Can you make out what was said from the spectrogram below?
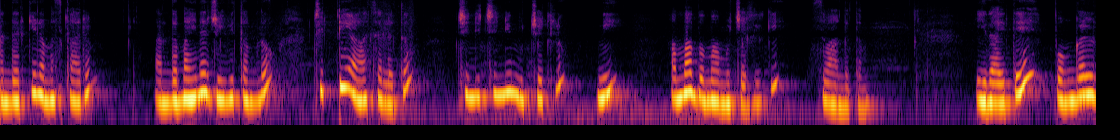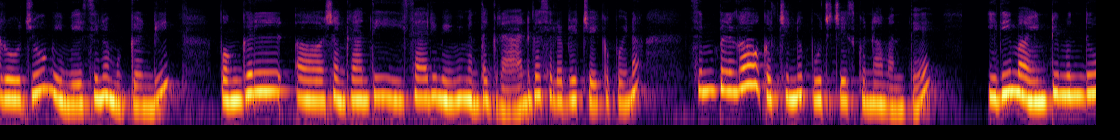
అందరికీ నమస్కారం. అందమైన జీవితంలో చిట్టి ఆశలతో చిన్ని చిన్ని ముచ్చట్లు మీ అమ్మ బొమ్మ ముచ్చట్లకి స్వాగతం. ఇదైతే పొంగల్ రోజు మేము వేసిన ముగ్గండి. పొంగల్ సంక్రాంతి ఈసారి మేము అంత గ్రాండ్గా సెలబ్రేట్ చేయకపోయినా సింపుల్గా ఒక చిన్న పూజ చేసుకున్నాం అంతే. ఇది మా ఇంటి ముందు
